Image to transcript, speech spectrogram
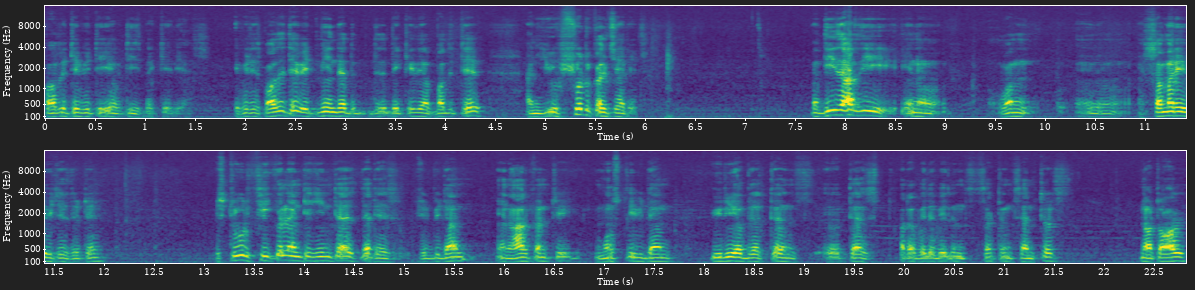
positivity of these bacteria. If it is positive, it means that the, the bacteria are positive and you should culture it. But these are the, you know, one uh, summary which is written. Stool fecal antigen test that is should be done in our country, mostly be done. Urea blood test, uh, tests are available in certain centers, not all.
